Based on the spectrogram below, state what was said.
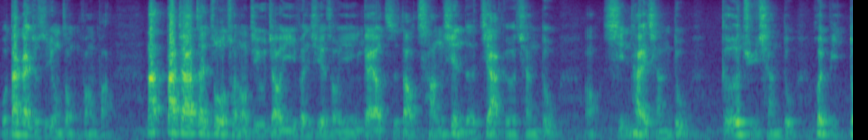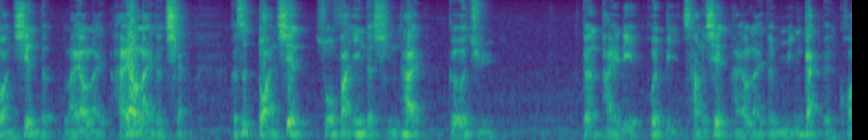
我大概就是用这种方法。那大家在做传统技术交易分析的时候，也应该要知道长线的价格强度、哦，形态强度、格局强度会比短线的来要来还要来得强。可是短线所反映的形态、格局跟排列会比长线还要来得敏感跟快。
